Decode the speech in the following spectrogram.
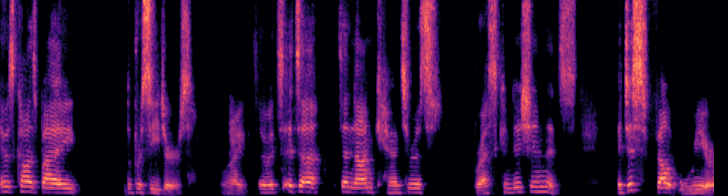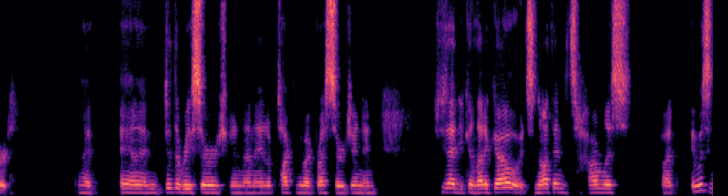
It was caused by the procedures, right? So it's it's a it's a non-cancerous breast condition. It's it just felt weird, and I and did the research, and then I ended up talking to my breast surgeon, and she said you can let it go. It's nothing. It's harmless. But it was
